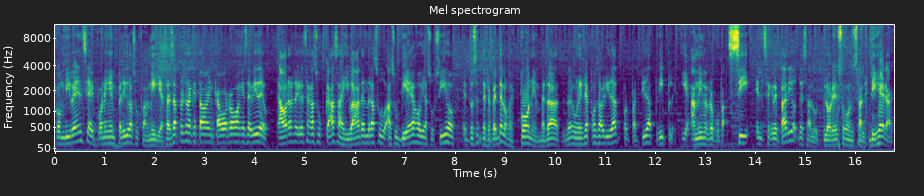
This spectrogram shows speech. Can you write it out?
convivencia y ponen en peligro a su familia. O sea, esas personas que estaban en Cabo Rojo en ese video, ahora regresan a sus casas y van a atender a sus viejos y a sus hijos. Entonces, de repente los exponen, ¿verdad? Una irresponsabilidad por partida triple. Y a mí me preocupa. Si el secretario de Salud, Lorenzo González, dijera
